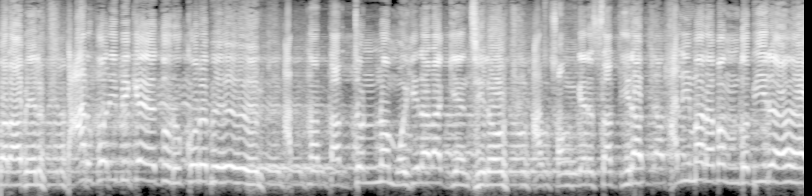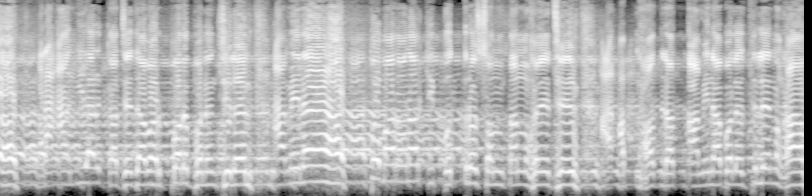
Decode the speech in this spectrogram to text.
করাবেন, তার গরিবীকে দূর করবেন। আপনার তার জন্য মহিলারা গিয়েছিল। আর সঙ্গের সাথীরা, হালিমার বান্ধবীরা, তারা আমিরার কাছে যাওয়ার পর বলেছিলেন, আমিনা, তোমারও নাকি পুত্র সন্তান হয়েছে? হজরত আমিনা বলেছিলেন হ্যাঁ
